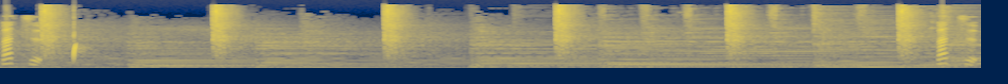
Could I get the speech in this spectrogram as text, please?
バツバツショ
